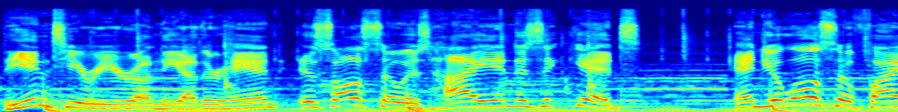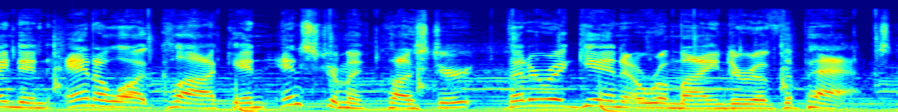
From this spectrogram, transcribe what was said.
The interior, on the other hand, is also as high end as it gets and you'll also find an analog clock and instrument cluster that are again a reminder of the past.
